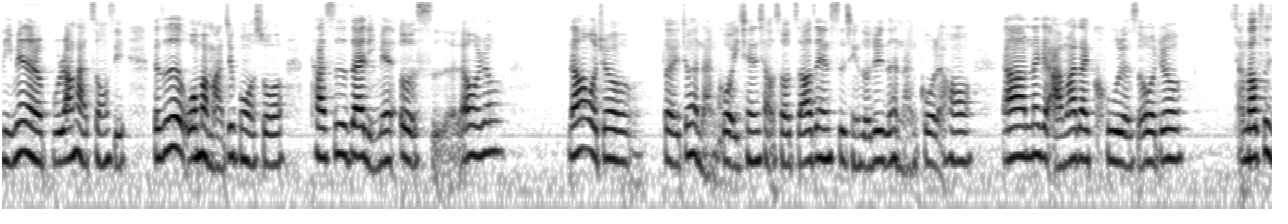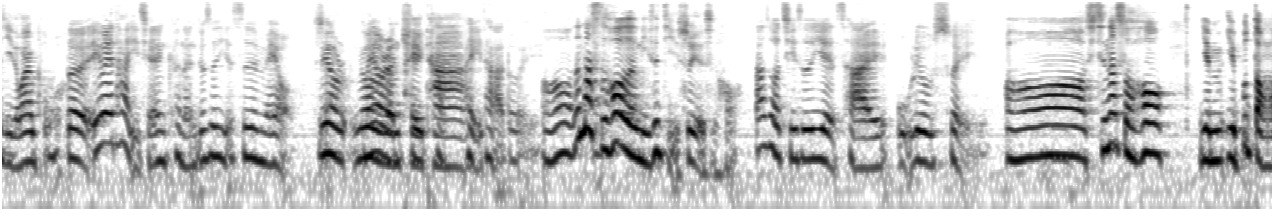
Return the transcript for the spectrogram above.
里面的人不让她吃东西。可是我妈妈就跟我说，她是在里面饿死的。然后我就，然后我就对就很难过。以前小时候知道这件事情的时候就一直很难过。然后，然后那个阿妈在哭的时候，我就想到自己的外婆。对，因为他以前可能就是也是没有没有没有人陪他陪他。对。哦，那那时候的你是几岁的时候？那时候其实也才五六岁。哦，其实那时候。也也不懂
